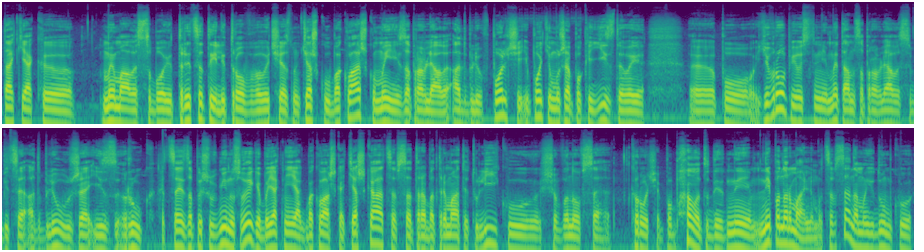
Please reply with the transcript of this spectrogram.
Так як е, ми мали з собою 30-літрову величезну тяжку баклажку, ми її заправляли адблю в Польщі, і потім, уже поки їздили е, по Європі, ось ми там заправляли собі це адблю вже із рук. Це я запишу в мінус великий, бо як ніяк баклажка тяжка, це все треба тримати ту лійку, щоб воно все. Коротше, попало туди не, не по-нормальному. Це все, на мою думку,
